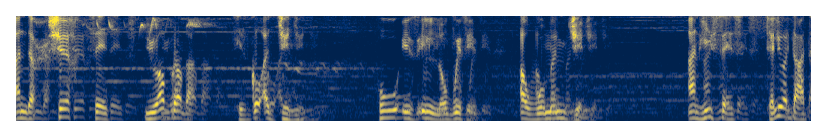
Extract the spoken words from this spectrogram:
And the sheikh says, your brother, he's got a jinn who is in love with him, a woman jinn. And he says, tell your dad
